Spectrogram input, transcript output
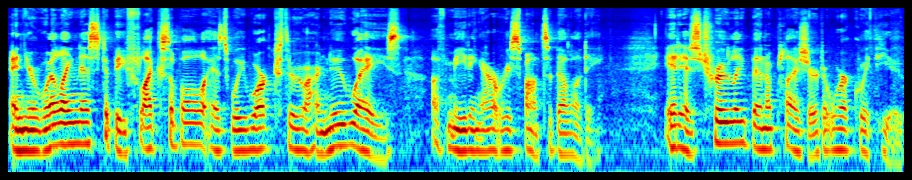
and your willingness to be flexible as we worked through our new ways of meeting our responsibility. It has truly been a pleasure to work with you.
